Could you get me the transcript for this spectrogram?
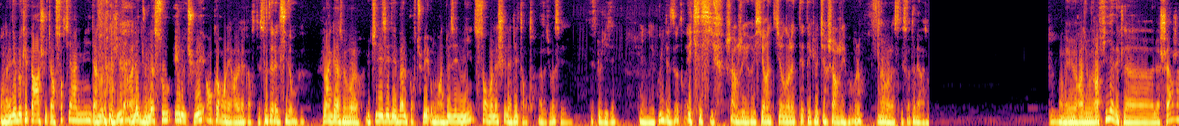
on, avait débloqué parachute. Alors, sortir un ennemi d'un autogire à l'aide du lasso et le tuer encore en l'air. Ah ouais, d'accord, c'était ça. Total accident, quoi. Plein gaz, le voilà. Utiliser des balles pour tuer au moins deux ennemis sans relâcher la détente. Ah bah, tu vois, c'est c'est ce que je disais. Pas eu des autres. Excessif. Chargé. Réussir un tir dans la tête avec le tir chargé. Voilà. Ouais, voilà, c'était ça, t'avais raison. On a eu une radiographie avec la, la charge.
